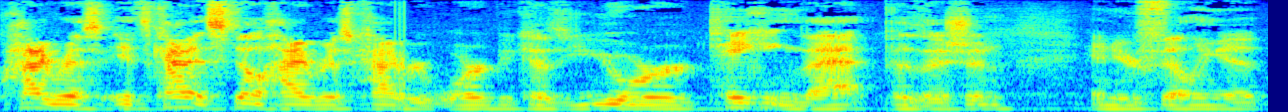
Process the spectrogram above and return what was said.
high risk. It's kind of still high risk, high reward because you're taking that position and you're filling it,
